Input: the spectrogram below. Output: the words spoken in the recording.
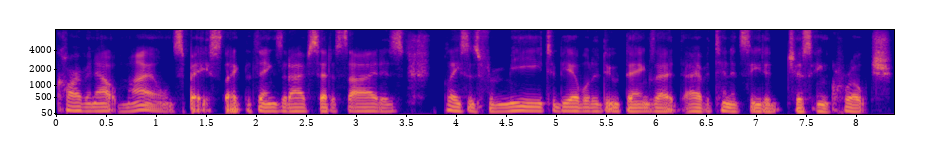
carving out my own space, like the things that I've set aside as places for me to be able to do things. I, I have a tendency to just encroach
